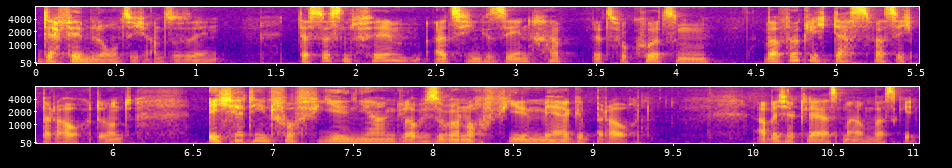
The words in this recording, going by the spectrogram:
der Film lohnt sich anzusehen. Das ist ein Film, als ich ihn gesehen habe, jetzt vor kurzem, war wirklich das, was ich brauchte. Und ich hätte ihn vor vielen Jahren, glaube ich, sogar noch viel mehr gebraucht. Aber ich erkläre erstmal, um was es geht.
